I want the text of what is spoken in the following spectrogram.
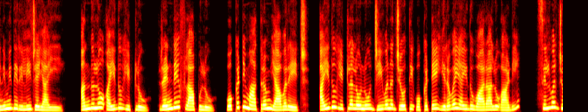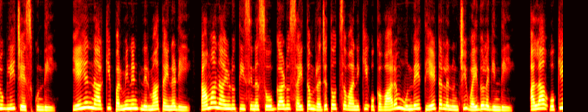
ఎనిమిది రిలీజయ్యాయి. అందులో ఐదు హిట్లు రెండే ఫ్లాపులు ఒకటి మాత్రం యావరేజ్. ఐదు హిట్లలోనూ జీవనజ్యోతి ఒకటే ఇరవై ఐదు వారాలు ఆడి సిల్వర్ జూబ్లీ చేసుకుంది. ఏఎన్నార్కి పర్మినెంట్ నిర్మాతైన డి. రామానాయుడు తీసిన సోగ్గాడు సైతం రజతోత్సవానికి ఒక వారం ముందే థియేటర్ల నుంచి వైదొలగింది. అలా ఒకే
